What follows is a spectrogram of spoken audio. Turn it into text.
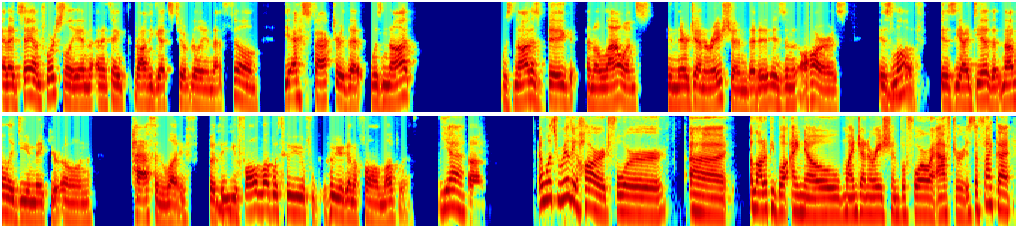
and I'd say, unfortunately, and, and I think Ravi gets to it really in that film, the X factor that was not was not as big an allowance in their generation that it is in ours is mm-hmm. love. Is the idea that not only do you make your own path in life, but that you mm-hmm. fall in love with who you who you're going to fall in love with. Yeah. Uh, and what's really hard for uh, a lot of people I know, my generation before or after, is the fact that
